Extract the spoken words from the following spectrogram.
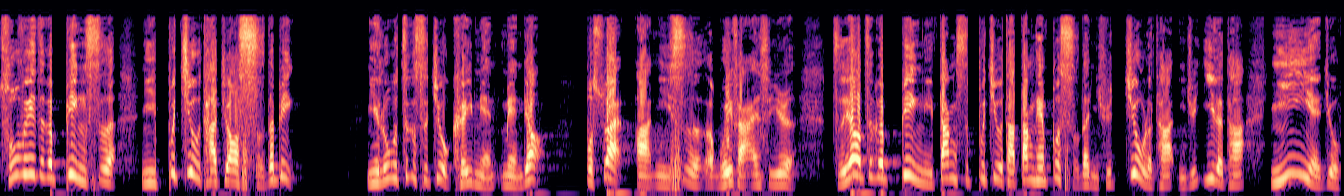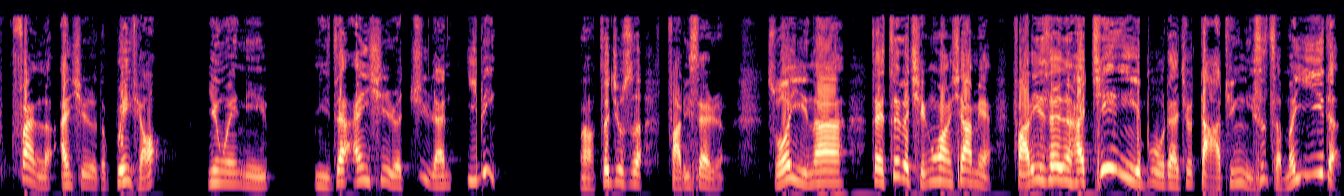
除非这个病是你不救他就要死的病，你如果这个是救可以免免掉，不算啊，你是违反安息日。只要这个病你当时不救他，当天不死的，你去救了他，你去医了他，你也就犯了安息日的规条，因为你你在安息日居然医病，啊，这就是法利赛人。所以呢，在这个情况下面，法利赛人还进一步的去打听你是怎么医的，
